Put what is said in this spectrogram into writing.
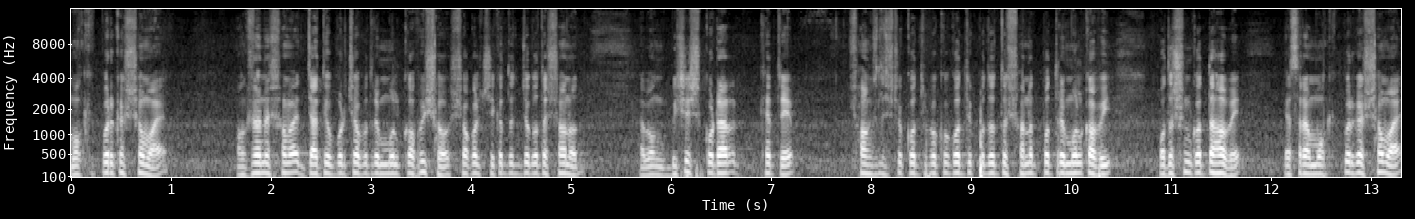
মৌখিক পরীক্ষার সময়, অংশগ্রহণের সময় জাতীয় পরিচয়পত্রের মূল কপি সহ সকল শিক্ষাগত যোগ্যতা সনদ এবং বিশেষ কোটার ক্ষেত্রে সংশ্লিষ্ট কর্তৃপক্ষ কর্তৃক প্রদত্ত সনদপত্রের মূল কপি প্রদর্শন করতে হবে। এছাড়া মৌখিক পরীক্ষার সময়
